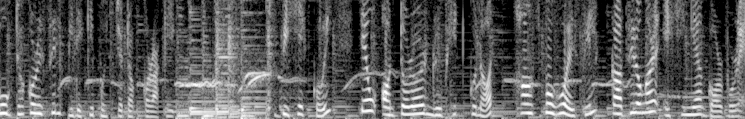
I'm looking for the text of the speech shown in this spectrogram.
মুগ্ধ কৰিছিল বিদেশী পৰ্যটকগৰাকীক বিশেষকৈ তেওঁ অন্তৰৰ নিৰ্ভীত কোণত সাঁচ বহুৱাইছিল কাজিৰঙাৰ এশিঙীয়া গড়বোৰে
